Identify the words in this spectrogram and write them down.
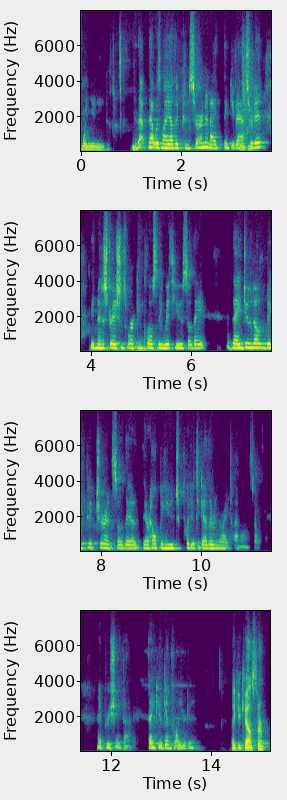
when you need it. That, that was my other concern, and I think you've answered it. The administration's working closely with you, so they they do know the big picture, and so they're they're helping you to put it together in the right timeline. So I appreciate that. Thank you again for all you're doing. Thank you, Councillor.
